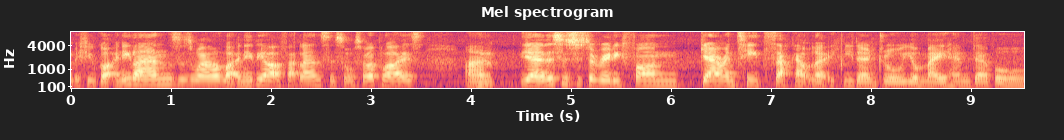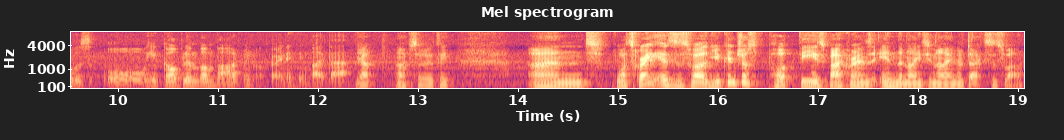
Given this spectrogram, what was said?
If you've got any lands as well, like any of the artifact lands, this also applies. Um, yeah, this is just a really fun, guaranteed sack outlet if you don't draw your Mayhem Devils or your Goblin Bombardment or anything like that. Yeah, absolutely. And what's great is as well, you can just put these backgrounds in the 99 of decks as well.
